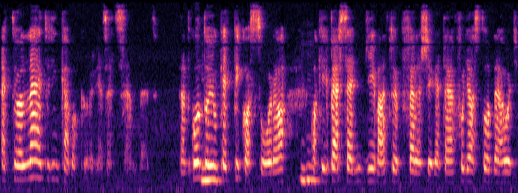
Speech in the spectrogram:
ettől lehet, hogy inkább a környezet szenved. Tehát gondoljunk mm. egy Picasso-ra, mm. aki persze nyilván több feleséget elfogyasztott, de hogy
